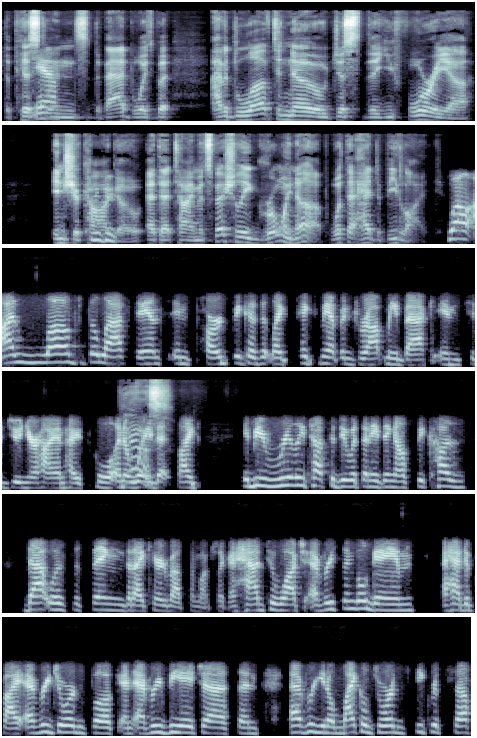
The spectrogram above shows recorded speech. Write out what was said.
the Pistons, the Bad Boys. But I would love to know just the euphoria in Chicago mm-hmm. at that time, especially growing up, what that had to be like. Well, I loved The Last Dance in part because it like picked me up and dropped me back into junior high and high school in yes. a way that like it'd be really tough to do with anything else because that was the thing that I cared about so much. Like I had to watch every single game. I had to buy every Jordan book and every VHS and every, you know, Michael Jordan secret stuff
